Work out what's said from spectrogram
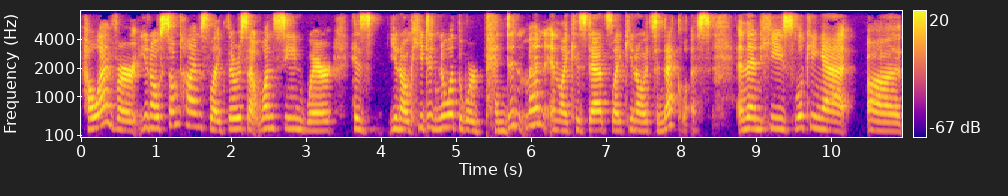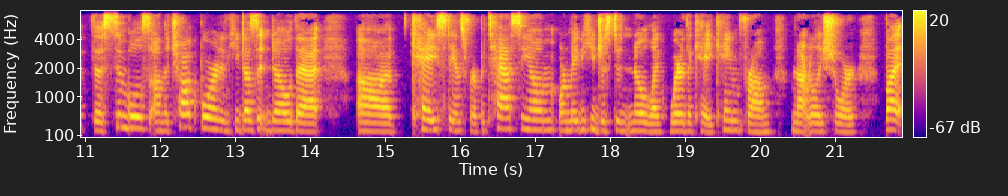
However, you know, sometimes like there was that one scene where his, you know, he didn't know what the word pendant meant, and like his dad's like, you know, it's a necklace. And then he's looking at uh, the symbols on the chalkboard and he doesn't know that uh, K stands for potassium, or maybe he just didn't know like where the K came from. I'm not really sure. But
